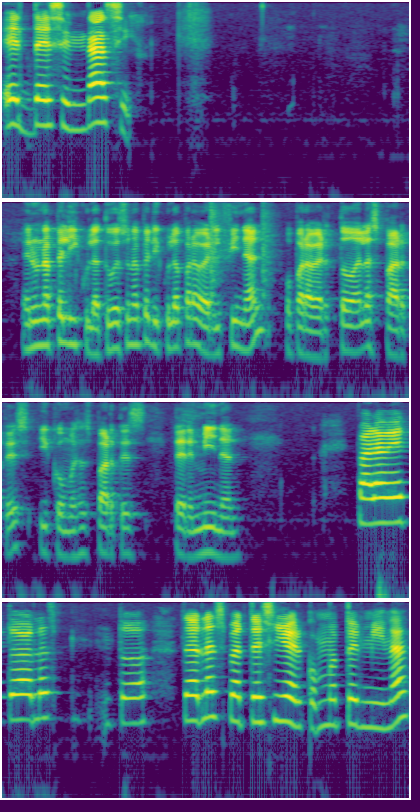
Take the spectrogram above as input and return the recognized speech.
el desenlace. En una película, ¿tú ves una película para ver el final o para ver todas las partes y cómo esas partes terminan? Para ver todas las, todas, todas las partes y ver cómo terminan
